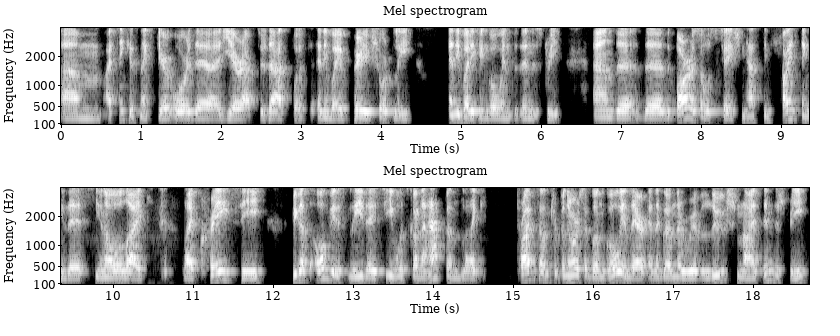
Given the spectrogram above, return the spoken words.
Um, I think it's next year or the year after that. But anyway, very shortly, anybody can go into the industry. And the, the, the bar association has been fighting this, you know, like like crazy because obviously they see what's going to happen. Like private entrepreneurs are going to go in there and they're going to revolutionize the industry.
